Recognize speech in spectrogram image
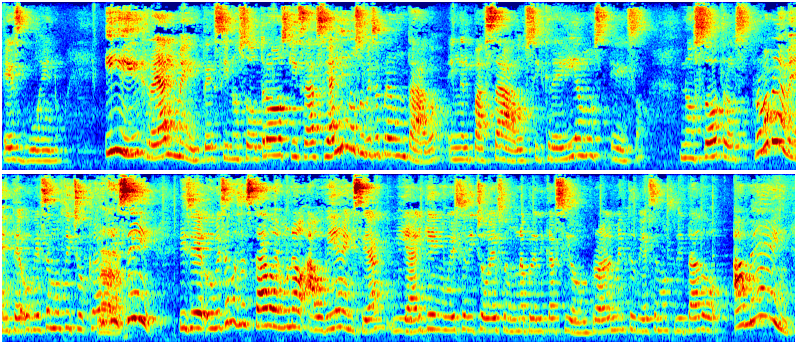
es bueno. Y realmente, si nosotros quizás, si alguien nos hubiese preguntado en el pasado si creíamos eso, nosotros probablemente hubiésemos dicho, claro, Claro. que sí. Y si hubiésemos estado en una audiencia y alguien hubiese dicho eso en una predicación, probablemente hubiésemos gritado, amén.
